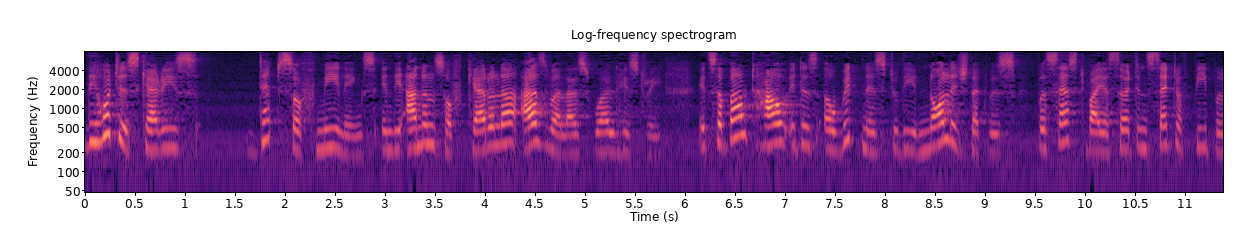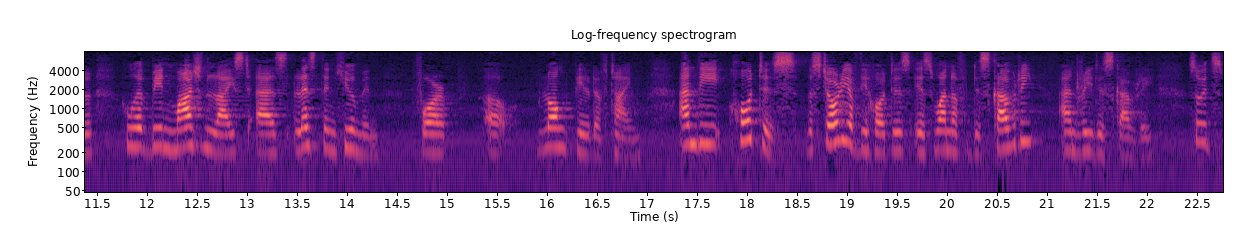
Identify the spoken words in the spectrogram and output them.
the Hortus carries depths of meanings in the annals of Kerala as well as world history. It's about how it is a witness to the knowledge that was possessed by a certain set of people who have been marginalized as less than human for a long period of time. And the Hortus, the story of the Hortus, is one of discovery and rediscovery. So it's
